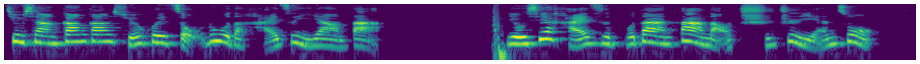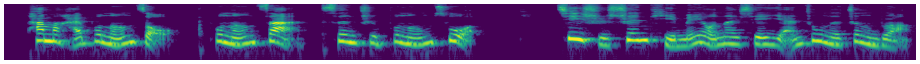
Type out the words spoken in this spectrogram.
就像刚刚学会走路的孩子一样大。有些孩子不但大脑迟滞严重，他们还不能走、不能站，甚至不能坐。即使身体没有那些严重的症状，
